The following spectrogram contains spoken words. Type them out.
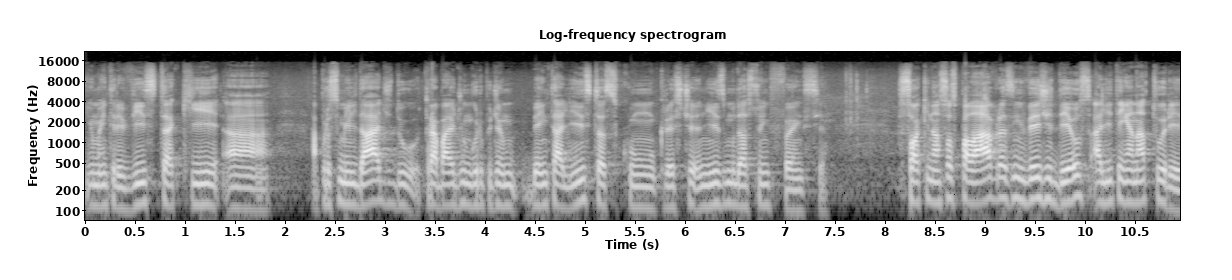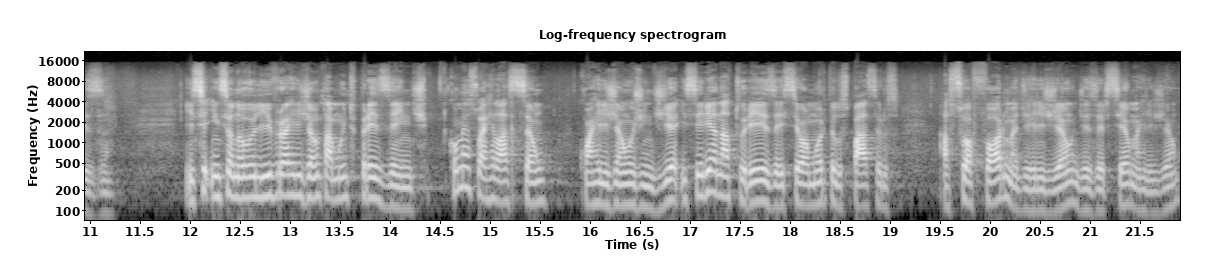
em uma entrevista que uh, a proximidade do trabalho de um grupo de ambientalistas com o cristianismo da sua infância. Só que, nas suas palavras, em vez de Deus, ali tem a natureza. Em seu novo livro, a religião está muito presente. Como é a sua relação com a religião hoje em dia? E seria a natureza e seu amor pelos pássaros a sua forma de religião, de exercer uma religião?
